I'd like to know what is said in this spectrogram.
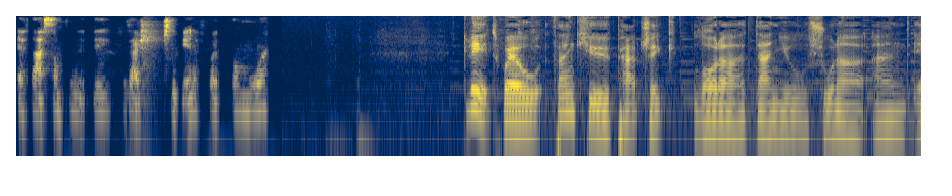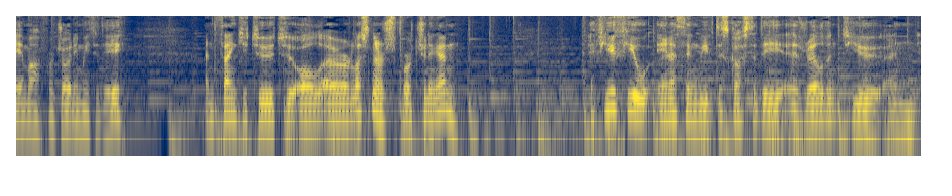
if that's something that they could actually benefit from more. Great. Well, thank you, Patrick, Laura, Daniel, Shona, and Emma for joining me today. And thank you too to all our listeners for tuning in. If you feel anything we've discussed today is relevant to you and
